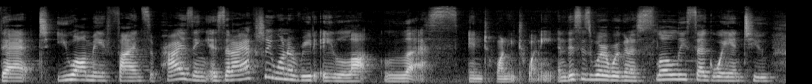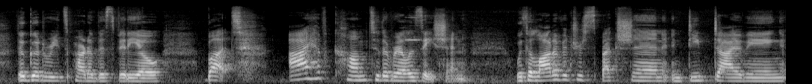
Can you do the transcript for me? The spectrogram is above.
that you all may find surprising is that I actually want to read a lot less in 2020. And this is where we're going to slowly segue into the Goodreads part of this video. But I have come to the realization with a lot of introspection and deep diving,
